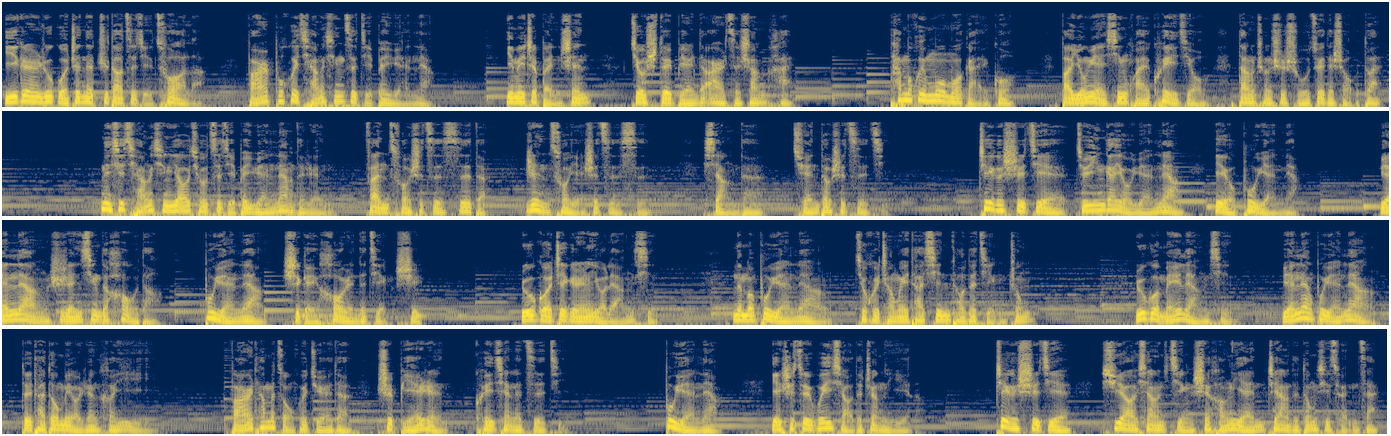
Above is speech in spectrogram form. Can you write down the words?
一个人如果真的知道自己错了，反而不会强行自己被原谅，因为这本身就是对别人的二次伤害。他们会默默改过，把永远心怀愧疚当成是赎罪的手段。那些强行要求自己被原谅的人，犯错是自私的，认错也是自私，想的全都是自己。这个世界就应该有原谅，也有不原谅。原谅是人性的厚道，不原谅是给后人的警示。如果这个人有良心，那么不原谅就会成为他心头的警钟。如果没良心，原谅不原谅对他都没有任何意义，反而他们总会觉得是别人亏欠了自己。不原谅，也是最微小的正义了。这个世界需要像警示恒言这样的东西存在，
